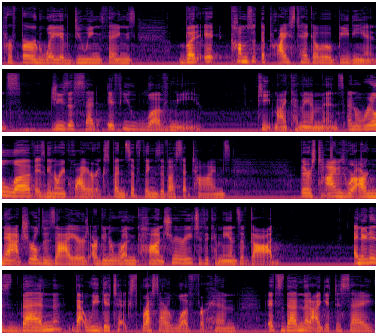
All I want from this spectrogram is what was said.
preferred way of doing things, but it comes with the price tag of obedience. Jesus said, If you love me, keep my commandments. And real love is going to require expensive things of us at times. There's times where our natural desires are going to run contrary to the commands of God. And it is then that we get to express our love for Him. It's then that I get to say,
